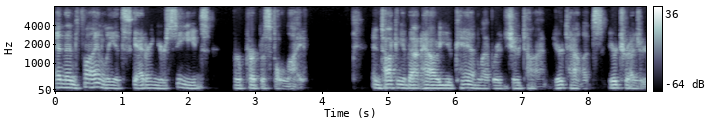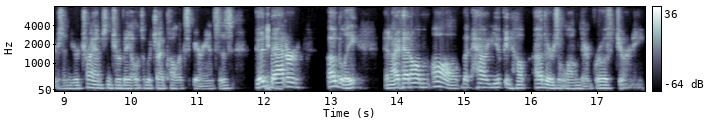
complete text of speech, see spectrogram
And then finally, it's scattering your seeds for purposeful life and talking about how you can leverage your time, your talents, your treasures, and your triumphs and travails, which I call experiences, good, yeah. bad, or ugly, and I've had them all, but how you can help others along their growth journey.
